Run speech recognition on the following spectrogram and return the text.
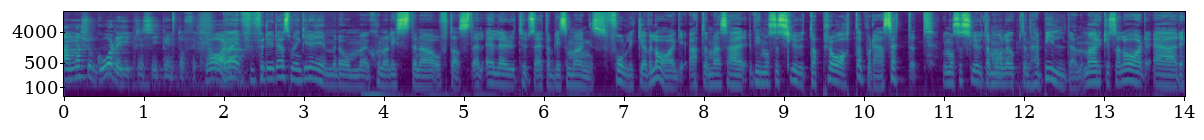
Annars så går det i princip inte att förklara. Nej, för, för det är det som är grejen med de journalisterna oftast, eller, eller typ så etablissemangsfolk överlag, att de är så här, vi måste sluta prata på det här sättet. Vi måste sluta måla upp den här bilden. Marcus Allard är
